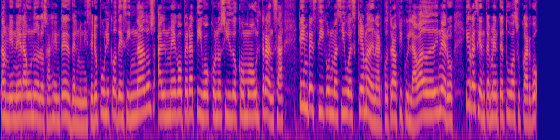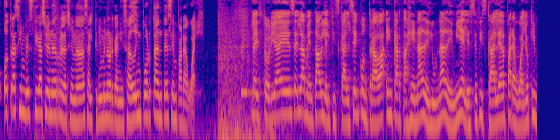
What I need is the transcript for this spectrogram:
También era uno de los agentes del Ministerio Público designados al mega operativo conocido como Ultranza, que investiga un masivo esquema de narcotráfico y lavado de dinero y recientemente tuvo a su cargo otras investigaciones relacionadas al crimen organizado importantes en Paraguay. La historia es lamentable. El fiscal se encontraba en Cartagena de luna de miel. Este fiscal eh, paraguayo que,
